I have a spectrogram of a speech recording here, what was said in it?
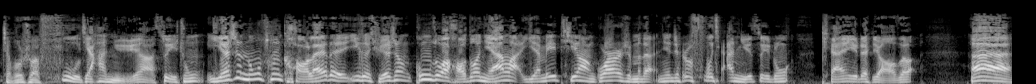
这不是说富家女啊，最终也是农村考来的一个学生，工作好多年了，也没提上官什么的。您这是富家女，最终便宜这小子了，哎，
